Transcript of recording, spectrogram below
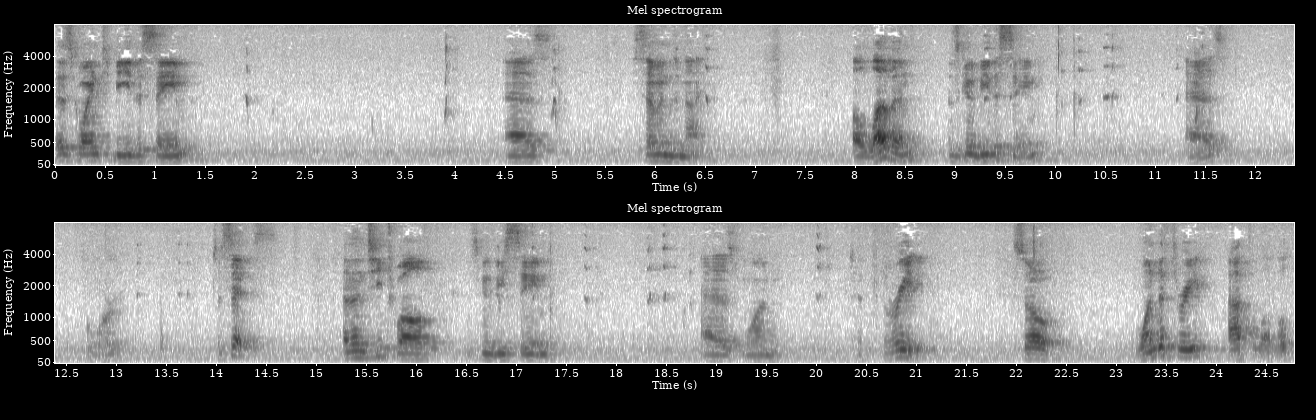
is going to be the same as 7 to 9. 11 is going to be the same as 4 to 6. And then T12 is going to be same as 1 to 3. So 1 to 3, at the level,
